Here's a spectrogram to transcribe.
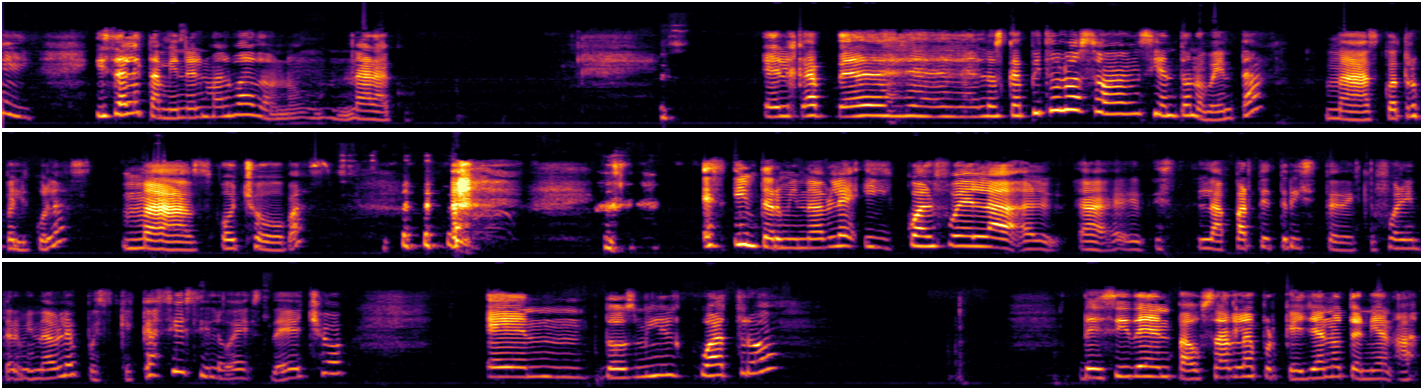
¡Yay! Y sale también el malvado, ¿no? Naraku. El eh, los capítulos son 190 más cuatro películas, más ocho ovas. es interminable. ¿Y cuál fue la, la, parte triste de que fuera interminable? Pues que casi sí lo es. De hecho, en 2004 deciden pausarla porque ya no tenían, a,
